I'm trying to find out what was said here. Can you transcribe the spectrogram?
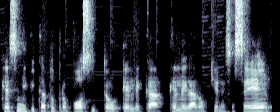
qué significa tu propósito, qué, qué legado quieres hacer,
